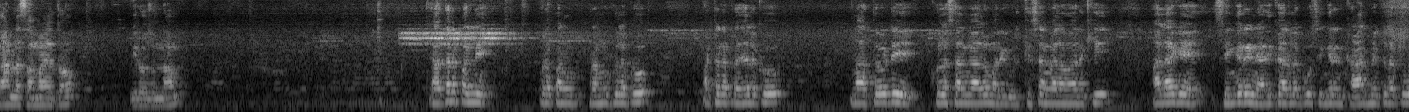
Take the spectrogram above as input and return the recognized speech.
గాండ్ల సమయతో ఈరోజు ఉన్నాం. యాతనపల్లి పుర ప్రముఖులకు పట్టణ ప్రజలకు నా తోటి కుల సంఘాలు మరియు వృత్తి సంఘాల వారికి అలాగే సింగరేణి అధికారులకు సింగరేణి కార్మికులకు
